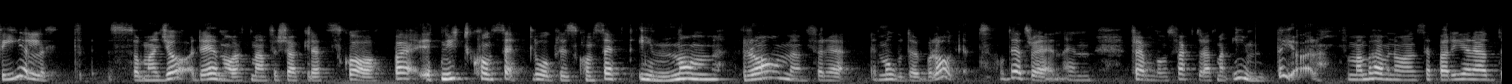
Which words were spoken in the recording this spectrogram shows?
felet som man gör det är nog att man försöker att skapa ett nytt koncept, lågpriskoncept inom ramen för det moderbolaget. Och det tror jag är en, en framgångsfaktor att man inte gör. För man behöver nog ha en separerad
